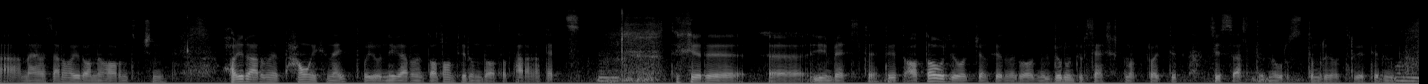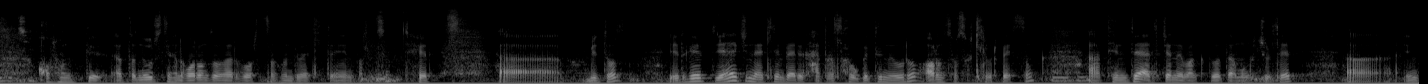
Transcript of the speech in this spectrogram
8-аас 12 оны хооронд чинь 2.5 их найд буюу 1.7 тэрбум доллар тараагаад тавьсан. Тэгэхээр э, ийм байдалтай. Тэгээд одоо үл юу болж байгаа гэхээр нөгөө нэг дөрвөн төрлийн ашигт мал байдаг. Зис алт нүүрс төмрийн өдргээ тэр нь 3 одоо нүүрснийх нь 320 буурсан хүнд байдалтай ийм болсон. Тэгэхээр бид бол эргээд яаж энэ ажлын байрыг хадгалах вэ гэдэг нь өөрөө орон сууц хөтөлбөр байсан. А тэндээ арилжааны банкнуудаа мөнгөжүүлээд энэ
